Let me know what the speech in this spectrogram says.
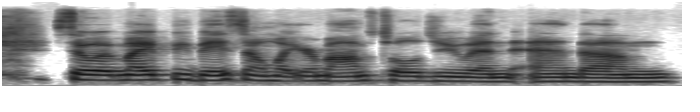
so it might be based on what your mom's told you and and um,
